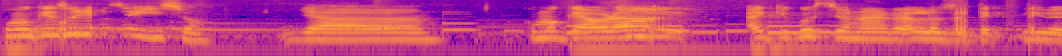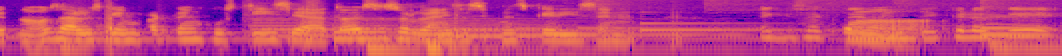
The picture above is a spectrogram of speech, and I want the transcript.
como que eso ya se hizo, ya... Como que ahora hay que cuestionar a los detectives, ¿no? O sea, a los que imparten justicia, a todas esas organizaciones que dicen. Exactamente, creo que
